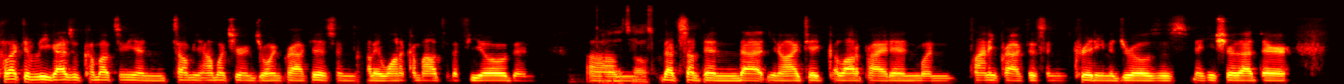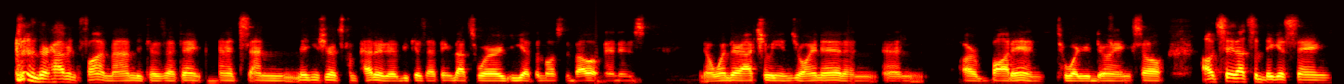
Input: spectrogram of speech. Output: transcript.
collectively, guys would come up to me and tell me how much you're enjoying practice and how they want to come out to the field. And um, oh, that's, um, awesome. that's something that, you know, I take a lot of pride in when planning practice and creating the drills is making sure that they're, they're having fun, man, because I think, and it's, and making sure it's competitive because I think that's where you get the most development is, you know, when they're actually enjoying it and, and, are bought in to what you're doing. So I would say that's the biggest thing.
